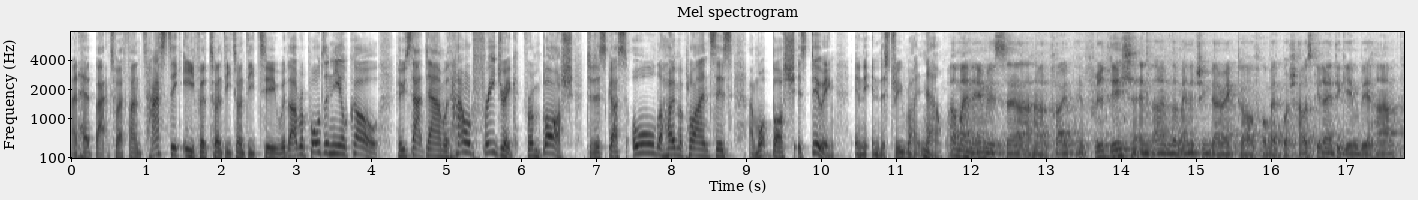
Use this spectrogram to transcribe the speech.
and head back to a fantastic IFA 2022 with our reporter Neil Cole, who sat down with Harald Friedrich from Bosch to discuss all the home appliances and what Bosch is doing in the industry right now. Well, my name is uh, Harald Friedrich and I'm the managing director of Robert Bosch Hausgeräte GmbH.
